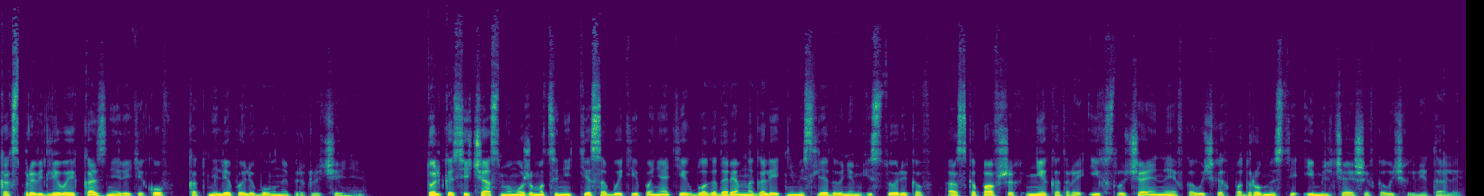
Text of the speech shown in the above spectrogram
Как справедливые казни еретиков, как нелепые любовные приключения. Только сейчас мы можем оценить те события и понять их благодаря многолетним исследованиям историков, раскопавших некоторые их случайные в кавычках подробности и мельчайшие в кавычках детали.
